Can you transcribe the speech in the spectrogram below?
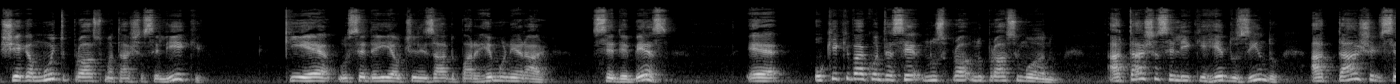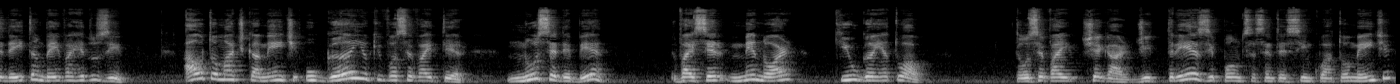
chega muito próximo à taxa Selic, que é o CDI é utilizado para remunerar CDBs, é, o que, que vai acontecer nos, no próximo ano? A taxa Selic reduzindo, a taxa de CDI também vai reduzir. Automaticamente, o ganho que você vai ter no CDB vai ser menor que o ganho atual. Então você vai chegar de 13,65 atualmente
